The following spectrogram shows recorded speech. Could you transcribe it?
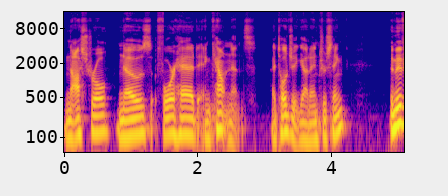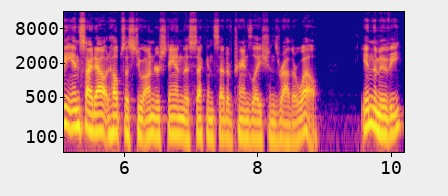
nostril, nose, forehead, and countenance. I told you it got interesting. The movie Inside Out helps us to understand this second set of translations rather well. In the movie,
